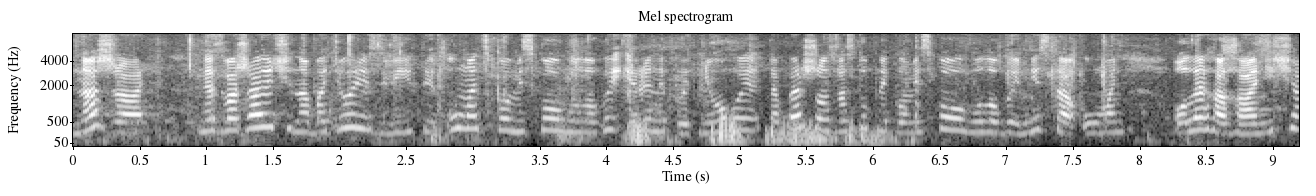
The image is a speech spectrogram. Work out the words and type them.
На жаль, незважаючи на бадьорі звіти Уманського міського голови Ірини Плетньової та першого заступника міського голови міста Умань Олега Ганіча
